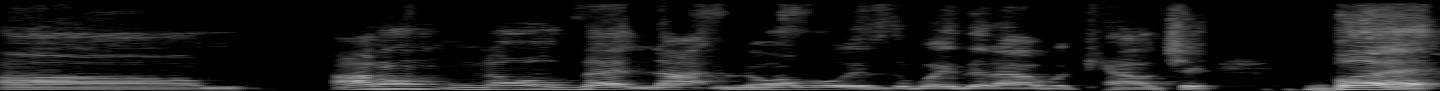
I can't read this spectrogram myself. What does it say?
um i don't know that not normal is the way that i would couch it but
